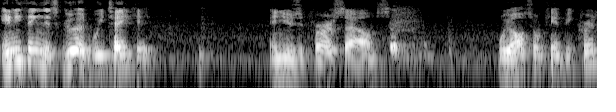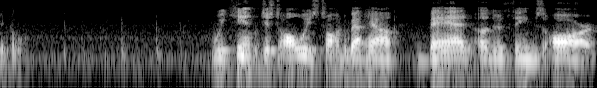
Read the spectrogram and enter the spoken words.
anything that's good, we take it and use it for ourselves. We also can't be critical. We can't just always talk about how bad other things are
